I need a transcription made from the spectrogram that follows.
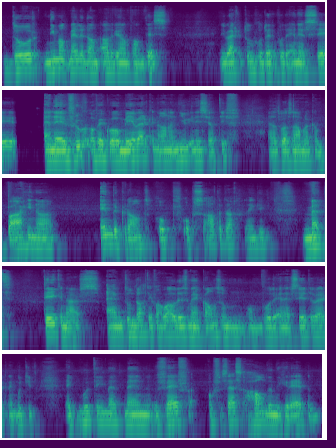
door niemand minder dan Adriaan van Dis. Die werkte toen voor de, voor de NRC. En hij vroeg of ik wou meewerken aan een nieuw initiatief. En dat was namelijk een pagina in de krant op, op zaterdag, denk ik, met tekenaars. En toen dacht ik van, wauw, dit is mijn kans om, om voor de NRC te werken. Ik moet, die, ik moet die met mijn vijf of zes handen grijpen.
